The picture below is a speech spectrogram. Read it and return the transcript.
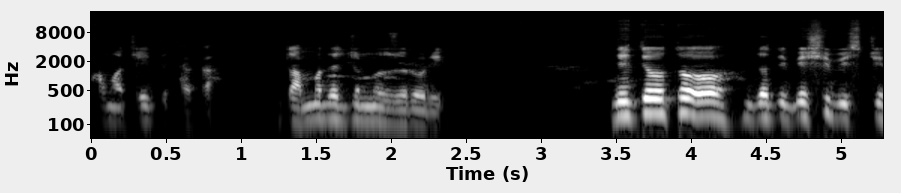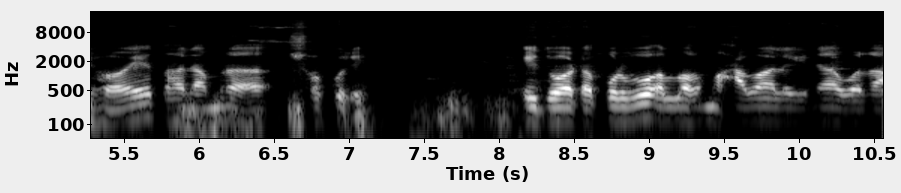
ক্ষমা চাইতে থাকা, এটা আমাদের জন্য জরুরি। দ্বিতীয়ত, যদি বেশি বৃষ্টি হয়, তাহলে আমরা সকলে এই দোয়াটা পড়ব আল্লাহ হাওয়া আলাইনা ওয়ালা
